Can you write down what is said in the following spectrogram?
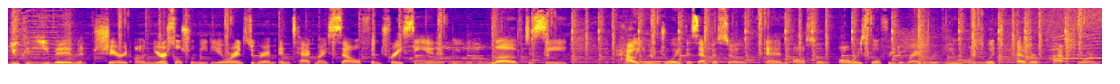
You can even share it on your social media or Instagram and tag myself and Tracy in it. We would love to see how you enjoyed this episode. And also, always feel free to write a review on whichever platform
